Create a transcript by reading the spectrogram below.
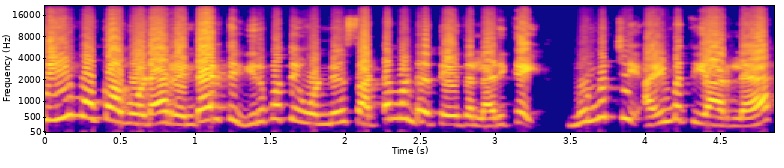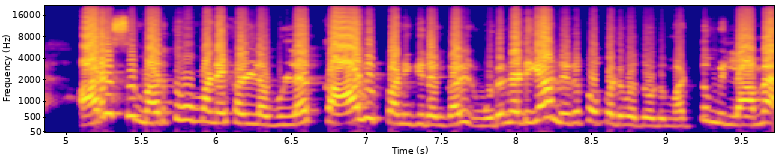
திமுகவோட ரெண்டாயிரத்தி இருபத்தி ஒண்ணு சட்டமன்ற தேர்தல் அறிக்கை முன்னூற்றி ஐம்பத்தி ஆறுல அரசு மருத்துவமனைகள்ல உள்ள காலி பணியிடங்கள் உடனடியா நிரப்பப்படுவதோடு மட்டும் இல்லாம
